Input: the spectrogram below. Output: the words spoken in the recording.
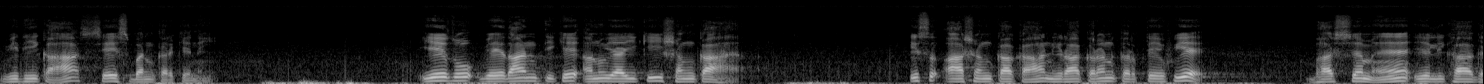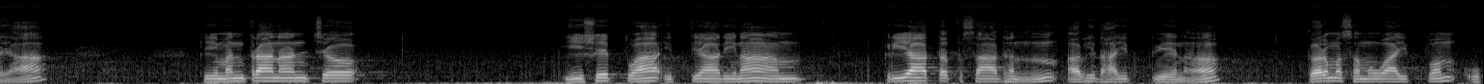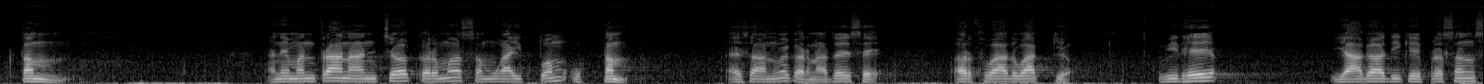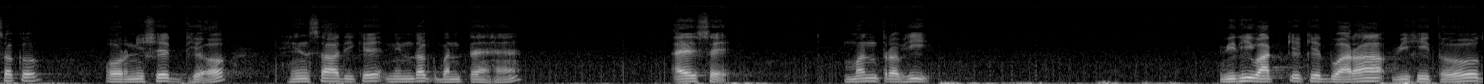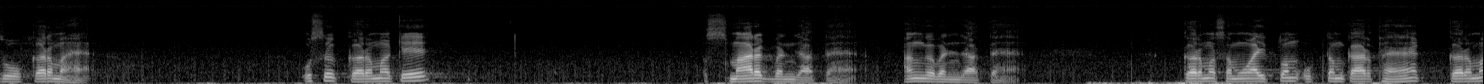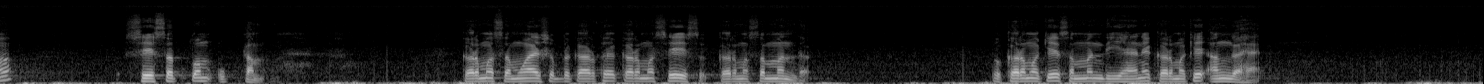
विधि का शेष बन करके नहीं। ये जो वेदांति के अनुयायी की शंका है, इस आशंका का निराकरण करते हुए भाष्य में ये लिखा गया कि मंत्राणांच ईशेत्वा इत्यादिना क्रिया तत्साधन अभिधायित्वेन कर्म समवायित्व उक्तम। अने मंत्राणांच कर्म समवायित्व उक्तम। ऐसा अन्वय करना, जैसे अर्थवाद वाक्य, विधेय, यागादि के प्रशंसक और निषेध्य, हिंसादि के निंदक बनते हैं। ऐसे मंत्र भी विधि वाक्य के द्वारा विहित जो कर्म है, उस कर्म के स्मारक बन जाते हैं, अंग बन जाते हैं। कर्म समवायित्व उक्तम का अर्थ है, कर्म शेषत्व उक्तम। कर्म समवाय शब्द का अर्थ है कर्म शेष, कर्म संबंध। तो कर्म के संबंधी है ने कर्म के अंग है।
